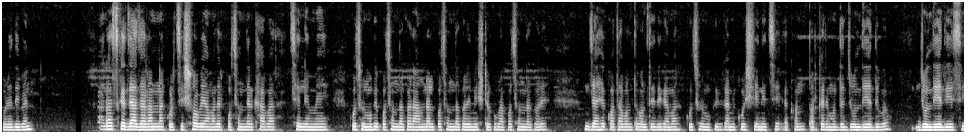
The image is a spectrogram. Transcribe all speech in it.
করে দিবেন। আর আজকে যা যা রান্না করছি সবই আমাদের পছন্দের খাবার। ছেলে মেয়ে কচুরমুখী পছন্দ করে আমডাল পছন্দ করে, মিষ্টি কুমড়া পছন্দ করে। যাই হোক, কথা বলতে বলতে এদিকে আমার কচুরমুখীকে আমি কষিয়ে নিচ্ছি। এখন তরকারির মধ্যে জল দিয়ে দেব। জল দিয়ে দিয়েছি।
